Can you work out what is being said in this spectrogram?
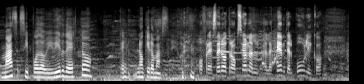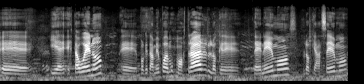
más si puedo vivir de esto, no quiero más. Ofrecer otra opción a la gente, al público. Eh, y eh, está bueno eh, porque también podemos mostrar lo que tenemos, lo que hacemos.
